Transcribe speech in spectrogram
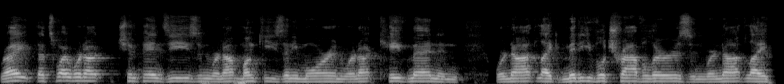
right? That's why we're not chimpanzees and we're not monkeys anymore, and we're not cavemen, and we're not like medieval travelers, and we're not like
